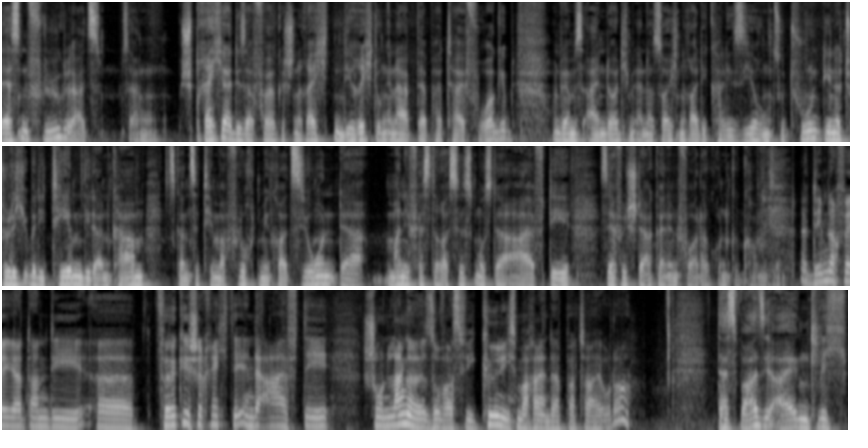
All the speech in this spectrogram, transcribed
dessen Flügel als sagen, Sprecher dieser völkischen Rechten die Richtung innerhalb der Partei vorgibt. Und wir haben es eindeutig mit einer solchen Radikalisierung zu tun, die natürlich über die Themen, die dann kamen, das ganze Thema Flucht, Migration, der manifeste Rassismus der AfD sehr viel stärker in den Vordergrund gekommen sind. Demnach wäre ja dann die äh, völkische Rechte in der AfD schon lange sowas wie Königsmacher in der Partei, oder? Das war sie eigentlich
